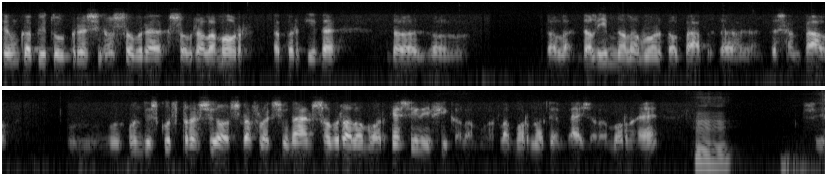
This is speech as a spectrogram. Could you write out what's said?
té un capítol preciós sobre, sobre l'amor a partir de, de, de, de, de l'himne a l'amor del pap de, de Sant Pau. Un, un discurs preciós, reflexionant sobre l'amor. Què significa l'amor? L'amor no té enveja, l'amor... Eh? Uh -huh. Sí,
